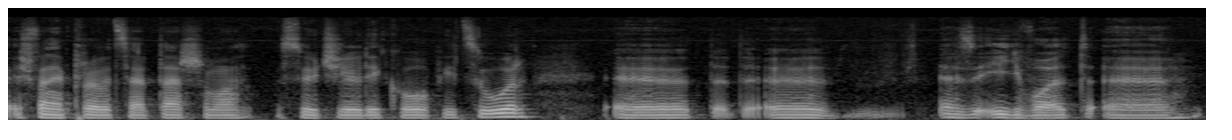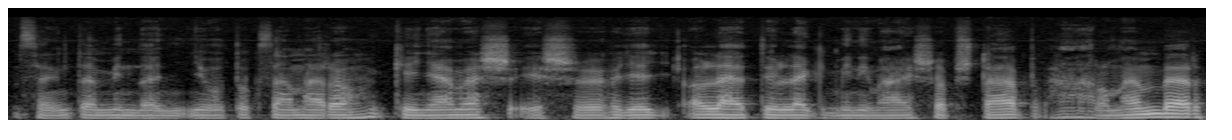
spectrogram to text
És van egy producertársam, a Szőcsi Ildikó Picúr, ez így volt szerintem mindannyiótok számára kényelmes, és hogy egy a lehető legminimálisabb stáb, három ember,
